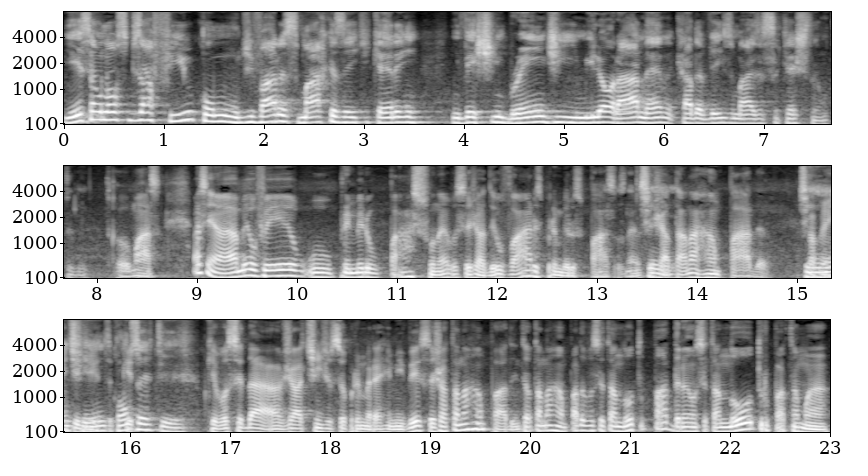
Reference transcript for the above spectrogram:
E esse é o nosso desafio, como de várias marcas aí que querem investir em brand e melhorar, né, cada vez mais essa questão também. Oh, massa. Assim, a meu ver, o primeiro passo, né? Você já deu vários primeiros passos, né? Você sim. já está na rampada. Sim, sim, com porque, certeza. Porque você dá, já atinge o seu primeiro RMV, você já está na rampada. Então tá na rampada, você está no outro padrão, você está no outro patamar.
